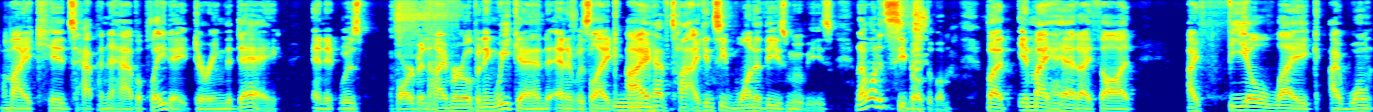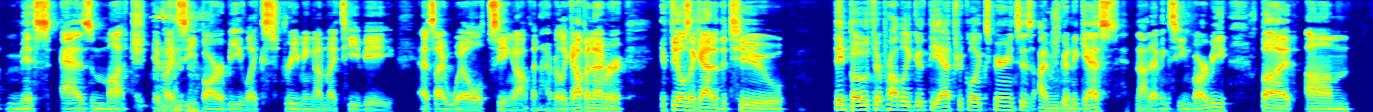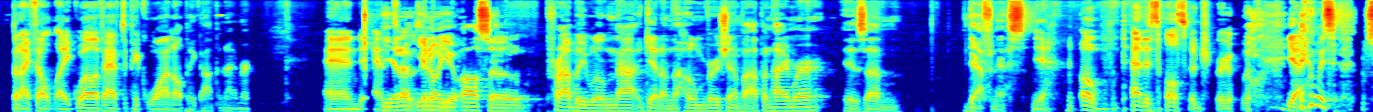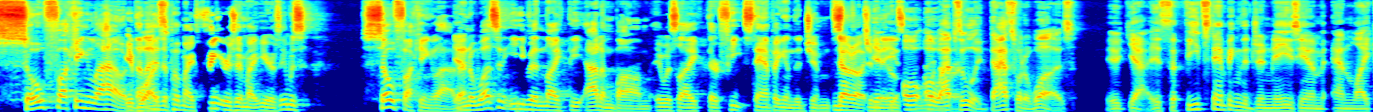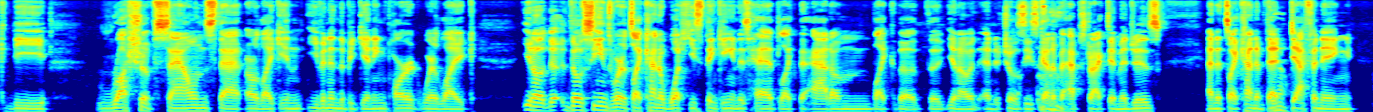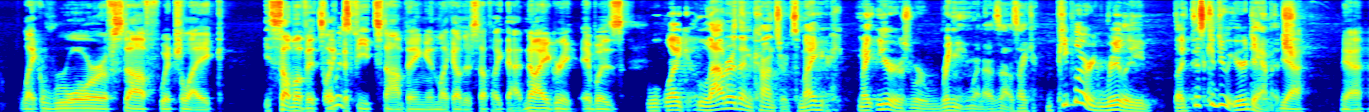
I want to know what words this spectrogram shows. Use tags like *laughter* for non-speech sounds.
my kids happened to have a play date during the day and it was Barbenheimer opening weekend and it was like Mm. I have time I can see one of these movies and I wanted to see both of them but in my head I thought I feel like I won't miss as much if I see *clears throat* Barbie like streaming on my TV as I will seeing Oppenheimer like Oppenheimer it feels like out of the two they both are probably good theatrical experiences i'm gonna guess not having seen barbie but um but i felt like well if i have to pick one i'll pick oppenheimer and and You know, was you know, you also probably will not get on the home version of Oppenheimer is um deafness. yeah *laughs* oh *laughs* that is also true *laughs* yeah It was so fucking loud It that I had to put my fingers in my ears. It was so fucking loud, Yeah. and it wasn't even like the atom bomb. It was like their feet stamping in the gym. no no gymnasium. it- oh, oh absolutely that's what it was It- yeah it's the feet stamping the gymnasium and like the rush of sounds that are like in even in the beginning part where like you know th- those scenes where it's like kind of what he's thinking in his head like the atom like the the you know and it shows these kind of uh-huh. abstract images and it's like kind of that Yeah. deafening like roar of stuff which like some of it's It like was- the feet stomping and like other stuff like that no i agree it was like louder than concerts. My my ears were ringing when I was. I was like, people are really like this could do ear damage. Yeah, yeah.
